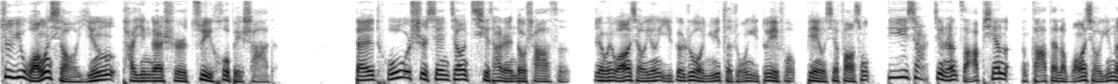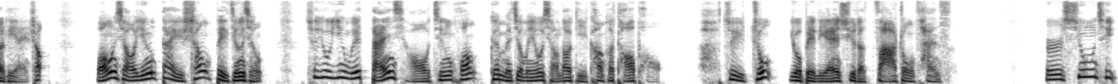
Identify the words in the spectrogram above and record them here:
至于王小英，她应该是最后被杀的。歹徒事先将其他人都杀死，认为王小英一个弱女子容易对付，便有些放松。第一下竟然砸偏了，砸在了王小英的脸上。王小英带伤被惊醒，却又因为胆小惊慌，根本就没有想到抵抗和逃跑啊！最终又被连续的砸中惨死。而凶器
